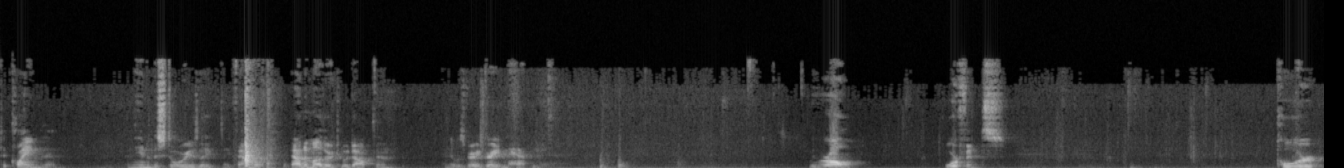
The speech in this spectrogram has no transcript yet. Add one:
to claim them. And the end of the story is they, they found, a, found a mother to adopt them. And it was very great and happy. We were all orphans. Poor,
